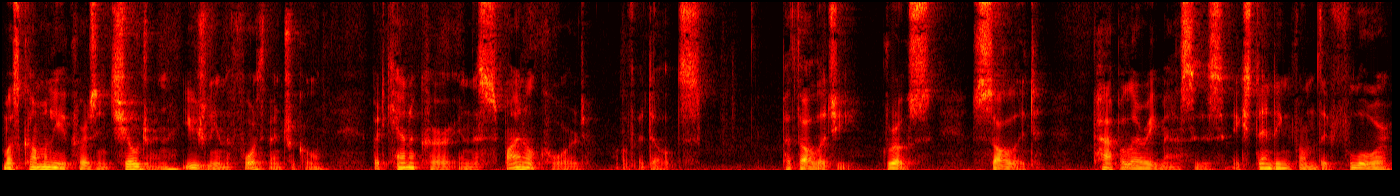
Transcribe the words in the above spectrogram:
Most commonly occurs in children, usually in the fourth ventricle, but can occur in the spinal cord of adults. Pathology gross, solid, papillary masses extending from the floor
